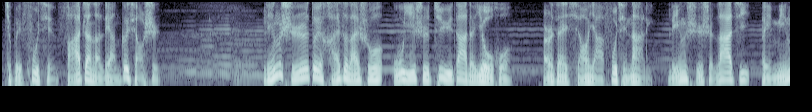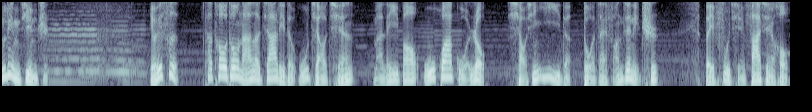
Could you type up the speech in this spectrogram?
就被父亲罚站了两个小时。零食对孩子来说无疑是巨大的诱惑，而在小雅父亲那里，零食是垃圾，被明令禁止。有一次，他偷偷拿了家里的五角钱，买了一包无花果肉，小心翼翼地躲在房间里吃，被父亲发现后，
